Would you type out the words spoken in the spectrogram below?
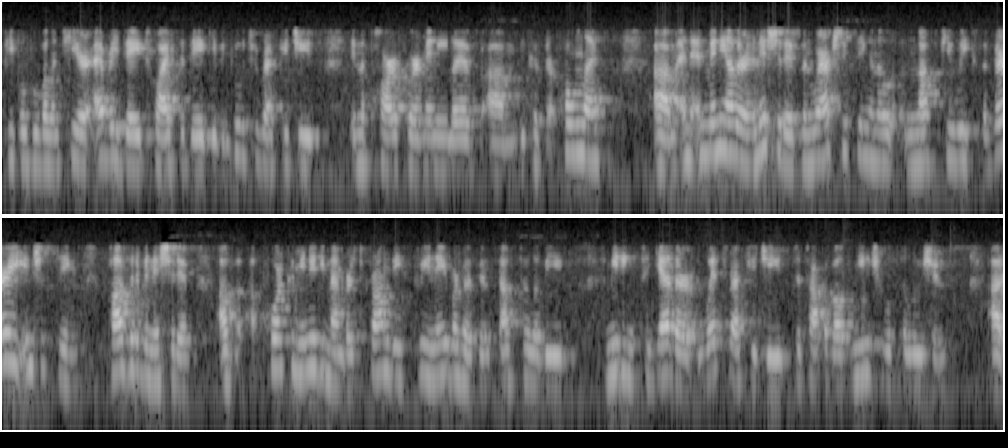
People who volunteer every day, twice a day, giving food to refugees in the park where many live um, because they're homeless. Um, and, and, many other initiatives. And we're actually seeing in the, last few weeks a very interesting, positive initiative of uh, poor community members from these three neighborhoods in South Tel Aviv meeting together with refugees to talk about mutual solutions uh,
